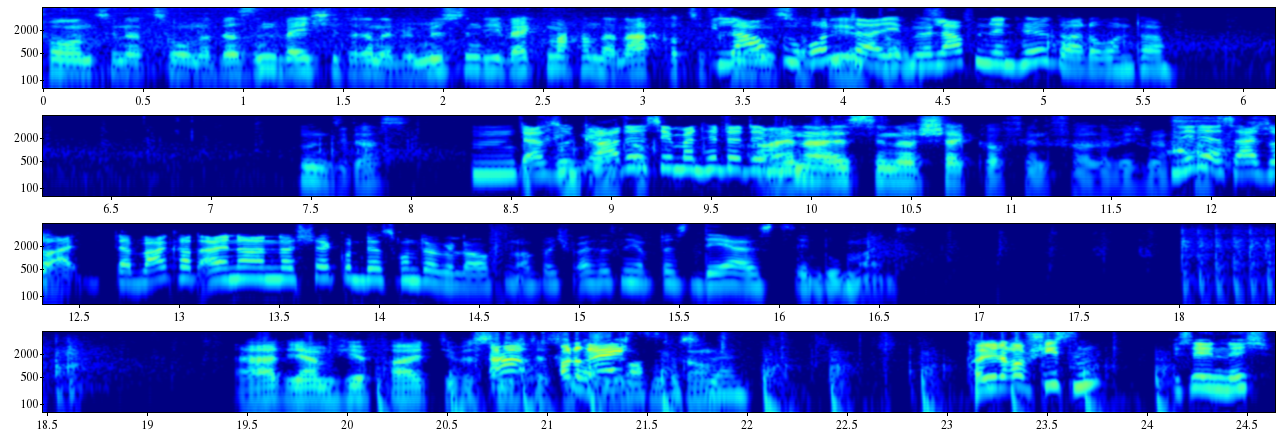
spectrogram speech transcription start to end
vor uns in der Zone. Da sind welche drin. Wir müssen die wegmachen, danach Die konzentrieren wir uns laufen auf die runter, die, wir uns. laufen den Hill gerade runter. Tun sie das? Hm, also gerade ist jemand hinter dem. Einer ist in der Shack auf jeden Fall. Da bin ich mir nee, der ist also, da war gerade einer an der Shack und der ist runtergelaufen. Aber ich weiß jetzt nicht, ob das der ist, den du meinst. Ja, die haben hier Fight. Die wissen Ah, nicht, dass wir! Gottes kommen. Könnt ihr drauf schießen? Ich sehe ihn nicht.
